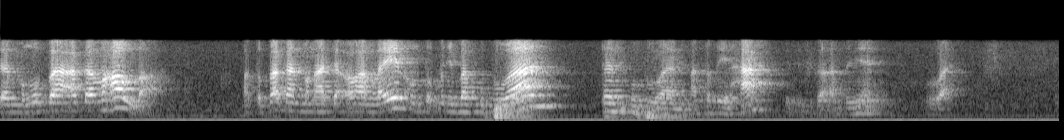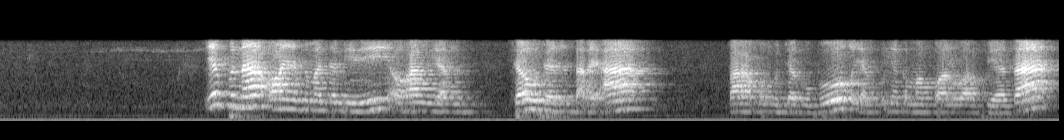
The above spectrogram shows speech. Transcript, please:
Dan mengubah agama Allah atau bahkan mengajak orang lain untuk menyembah kuburan dan kuburan atau rihah itu juga artinya kuburan. Yang benar orang yang semacam ini orang yang jauh dari syariat, para pemuja kubur yang punya kemampuan luar biasa.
